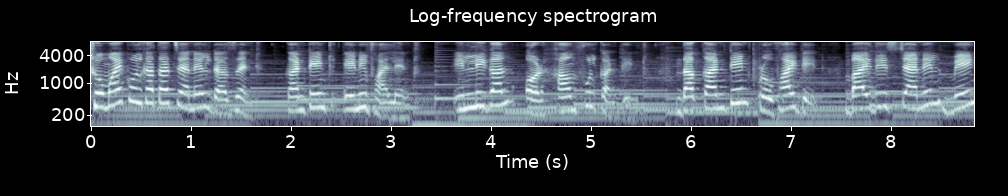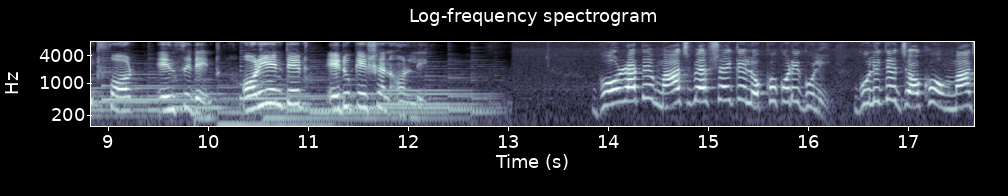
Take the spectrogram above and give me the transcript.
সময় Kolkata channel doesn't content any violent illegal or harmful content the content provided by this channel meant for incident oriented education only ভোররাতে মাছ ব্যবসায়ীকে লক্ষ্য করে গুলি। গুলিতে জখম মাছ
